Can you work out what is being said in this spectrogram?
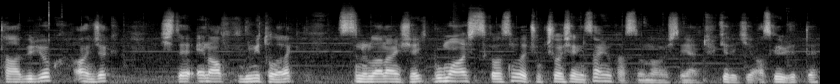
tabir yok. Ancak işte en alt limit olarak sınırlanan şey. Bu maaş skalasında da çok çalışan insan yok aslında normal işte. Yani Türkiye'deki asgari ücrette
